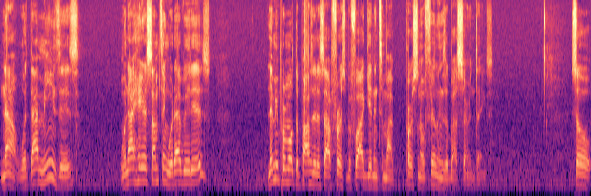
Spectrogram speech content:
Now, what that means is when I hear something, whatever it is, let me promote the positive side first before I get into my personal feelings about certain things. So,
